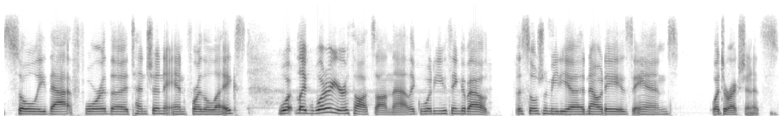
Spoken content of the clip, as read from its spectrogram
solely that for the attention and for the likes. What like what are your thoughts on that? Like what do you think about the social media nowadays and what direction it's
